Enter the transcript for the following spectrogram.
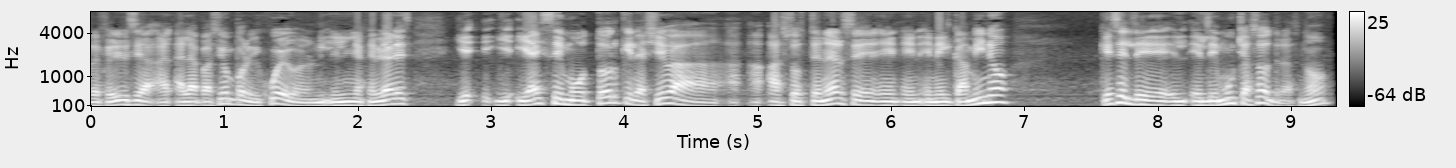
referirse a, la pasión por el juego en, líneas generales y, a ese motor que la lleva a, sostenerse en, el camino, que es el de, el, de muchas otras, ¿no?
